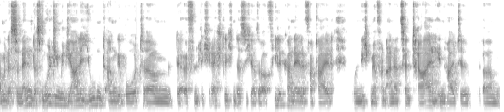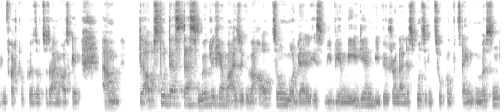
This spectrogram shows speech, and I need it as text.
kann man das so nennen, das multimediale Jugendangebot ähm, der öffentlich-rechtlichen, das sich also auf viele Kanäle verteilt und nicht mehr von einer zentralen Inhalteinfrastruktur ähm, sozusagen ausgeht. Ähm, glaubst du, dass das möglicherweise überhaupt so ein Modell ist, wie wir Medien, wie wir Journalismus in Zukunft denken müssen?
